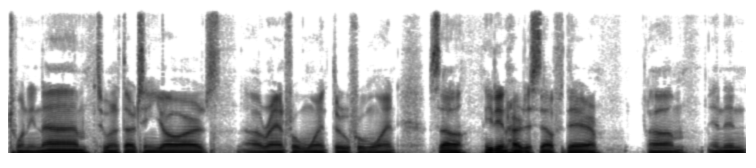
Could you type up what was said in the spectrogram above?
29, 213 yards, uh, ran for one, threw for one. So he didn't hurt himself there. Um, and then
